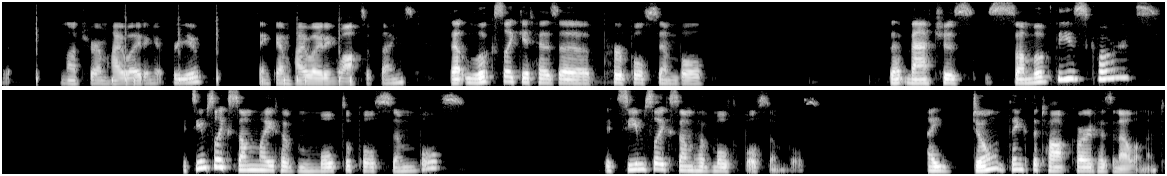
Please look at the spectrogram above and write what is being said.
I'm not sure I'm highlighting it for you. I think I'm highlighting lots of things. That looks like it has a purple symbol that matches some of these cards. It seems like some might have multiple symbols. It seems like some have multiple symbols. I don't think the top card has an element.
